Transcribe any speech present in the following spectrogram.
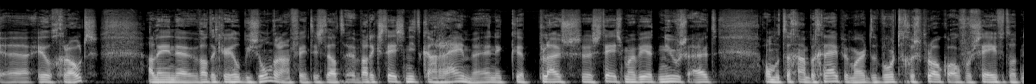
uh, heel groot. Alleen uh, wat ik er heel bijzonder aan vind, is dat wat ik steeds niet kan rijmen. En ik pluis steeds maar weer het nieuws uit om het te gaan begrijpen. Maar er wordt gesproken over 7 tot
